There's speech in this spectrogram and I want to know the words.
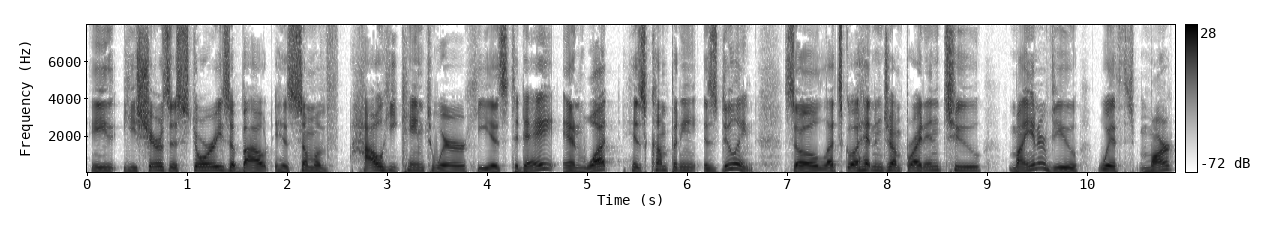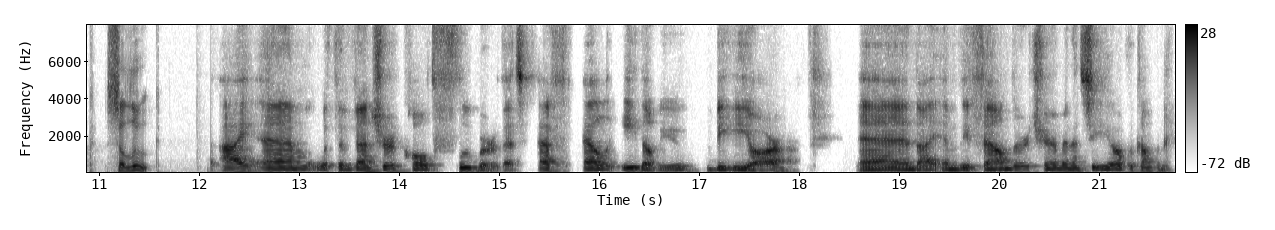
He, he shares his stories about his some of how he came to where he is today and what his company is doing. So let's go ahead and jump right into my interview with Mark Saluk. I am with a venture called Flewber. That's F L E W B E R. And I am the founder, chairman, and CEO of the company.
